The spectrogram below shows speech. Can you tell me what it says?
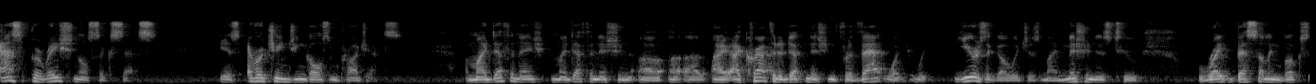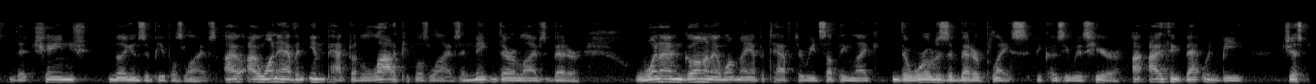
aspirational success is ever changing goals and projects. My definition, my definition, uh, uh, uh, I, I crafted a definition for that what, what, years ago, which is my mission is to write best-selling books that change millions of people's lives. I, I want to have an impact on a lot of people's lives and make their lives better. When I'm gone, I want my epitaph to read something like "The world is a better place because he was here." I, I think that would be just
